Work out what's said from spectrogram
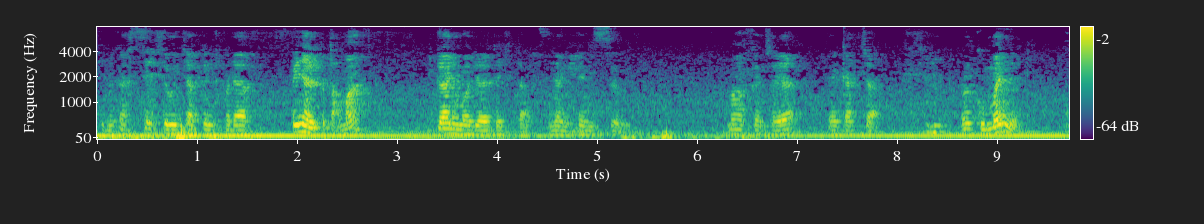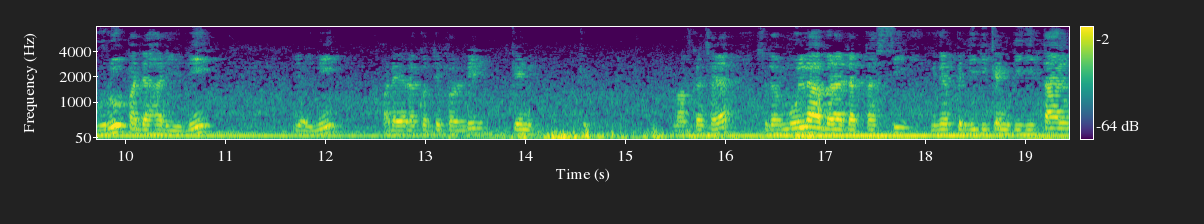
terima kasih saya ucapkan kepada panel pertama dan moderator kita yang handsome. Maafkan saya yang kaca. Rangkumannya, guru pada hari ini, ya ini pada era kontemporer, mungkin maafkan saya, sudah mula beradaptasi dengan pendidikan digital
